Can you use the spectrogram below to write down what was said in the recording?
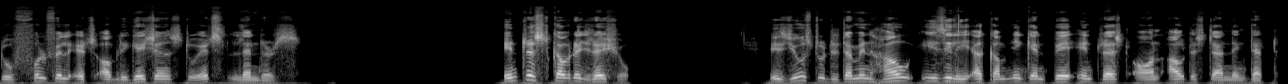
to fulfill its obligations to its lenders. Interest coverage ratio is used to determine how easily a company can pay interest on outstanding debt.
